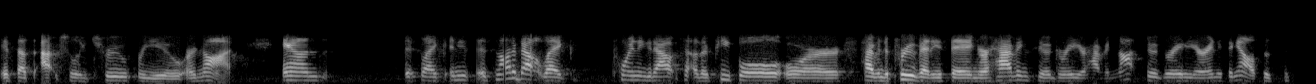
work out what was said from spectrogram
if that's actually true for you or not. And it's like, and it's not about like pointing it out to other people or having to prove anything or having to agree or having not to agree or anything else. It's just,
